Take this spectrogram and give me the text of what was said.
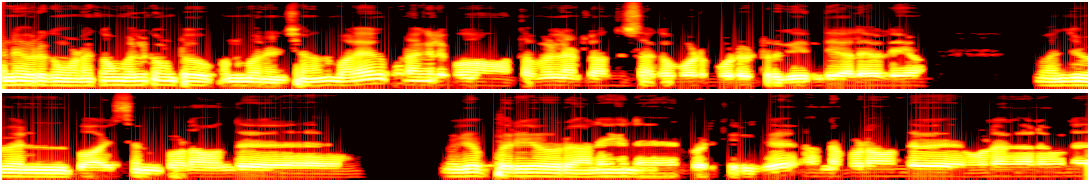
அனைவருக்கும் வணக்கம். வெல்கம் டு பொன்மரன் சேனல் மலையாள படங்கள் இப்போ தமிழ்நாட்டில் வந்து சகப்பாடு போட்டுட்ருக்கு இந்திய அளவிலையும் மஞ்சுமெல் பாய்ஸன் படம் வந்து மிகப்பெரிய ஒரு அலைகளை ஏற்படுத்தியிருக்கு. அந்த படம் வந்து உலக அளவில்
